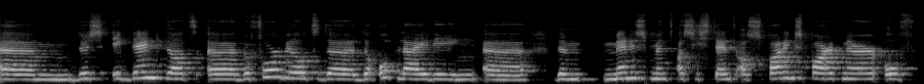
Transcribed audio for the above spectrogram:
Um, dus ik denk dat uh, bijvoorbeeld de, de opleiding, uh, de managementassistent als sparringspartner of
